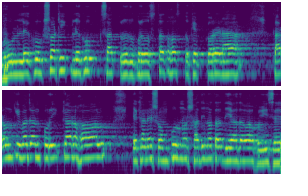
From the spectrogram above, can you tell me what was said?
ভুল লেখুক, সঠিক লেখুক, ছাত্রর উপরে ওস্তাদ হস্তক্ষেপ করে না। কারণ কি বাজান পরীক্ষার হল? এখানে সম্পূর্ণ স্বাধীনতা দিয়া দেওয়া হয়েছে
